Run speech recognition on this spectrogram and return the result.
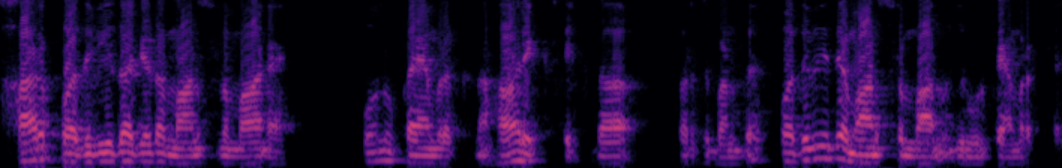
ਹਰ ਪਦਵੀ ਦਾ ਜਿਹੜਾ ਮਾਨ ਸਨਮਾਨ ਹੈ, ਉਹਨੂੰ ਕਾਇਮ ਰੱਖਣਾ ਹਰ ਇੱਕ ਸਿੱਖ ਦਾ ਫਰਜ਼ ਬਣਦਾ ਹੈ। ਪਦਵੀ ਦੇ ਮਾਨ ਸਨਮਾਨ ਨੂੰ ਜ਼ਰੂਰ ਕਾਇਮ ਰੱਖਣਾ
